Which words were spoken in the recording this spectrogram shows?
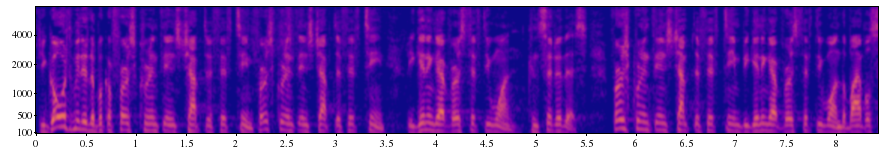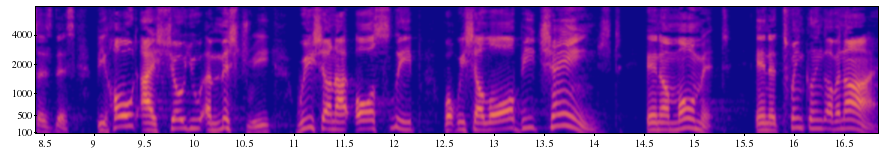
If you go with me to the book of 1 Corinthians chapter 15, 1 Corinthians chapter 15, beginning at verse 51, consider this. 1 Corinthians chapter 15, beginning at verse 51, the Bible says this, Behold, I show you a mystery. We shall not all sleep, but we shall all be changed in a moment, in a twinkling of an eye,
